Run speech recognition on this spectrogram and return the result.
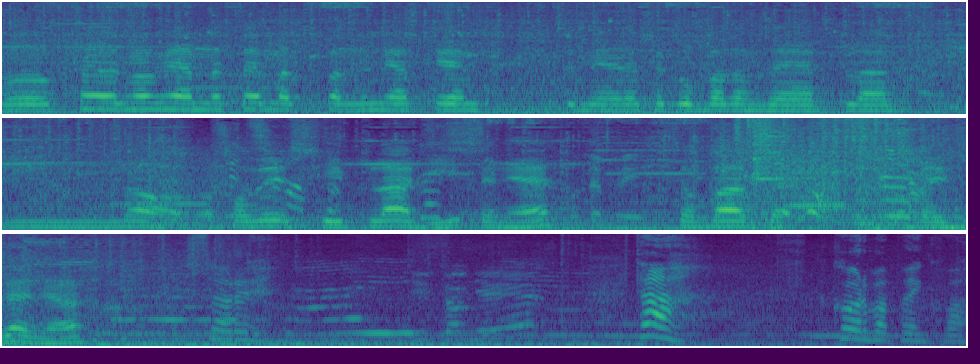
bo wczoraj rozmawiałem na temat z panem czy nie, dlaczego uważam, że plag... mm, no, opowieści plagi, czy nie, są warte obejrzenia. Sorry. Ta! Korba pękła.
